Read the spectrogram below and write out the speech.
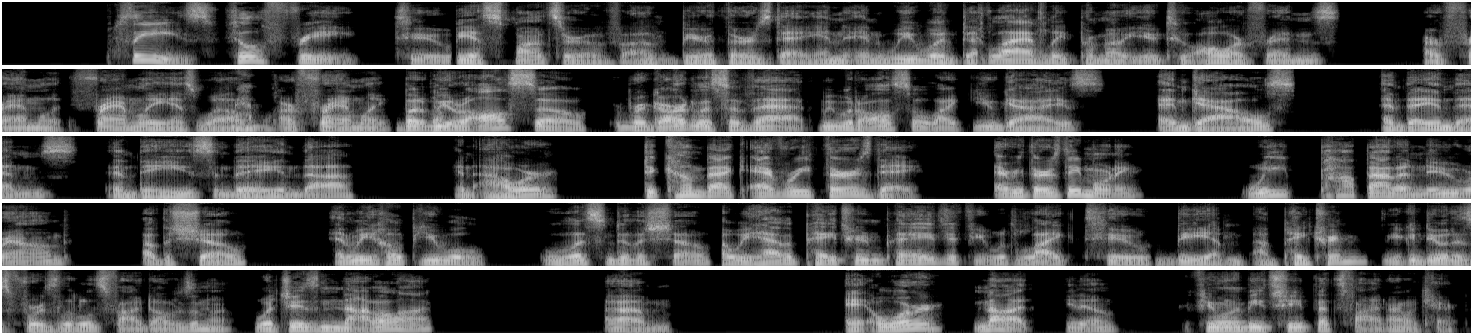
please feel free to be a sponsor of, of Beer Thursday. And, and we would gladly promote you to all our friends, our family, family as well, Family. our family. But we would also, regardless of that, we would also like you guys and gals and they and thems and these and they and the and our to come back every Thursday, every Thursday morning. We pop out a new round of the show and we hope you will listen to the show. Uh, We have a Patreon page. If you would like to be a, a patron, you can do it as for as little as $5 a month, which is not a lot. Um, eh, or not, you know, if you want to be cheap, that's fine. I don't care.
